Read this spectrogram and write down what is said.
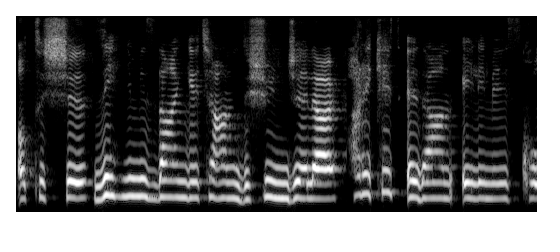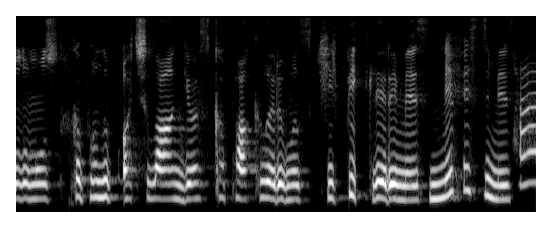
atışı, zihnimizden geçen düşünceler, hareket eden elimiz, kolumuz, kapanıp açılan göz kapaklarımız, kirpiklerimiz, nefesimiz, her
